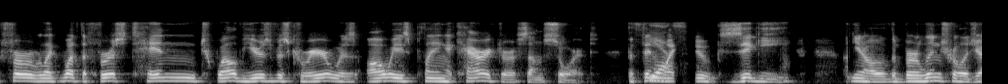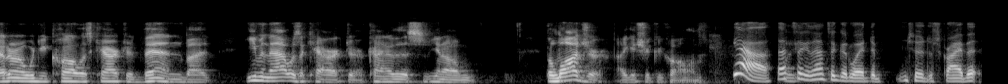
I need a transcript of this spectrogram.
for like what the first 10 12 years of his career was always playing a character of some sort. The thin yes. white duke ziggy you know the berlin trilogy. I don't know what you call his character then but even that was a character kind of this you know the lodger i guess you could call him. Yeah that's a oh, that's a good way to to describe it.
